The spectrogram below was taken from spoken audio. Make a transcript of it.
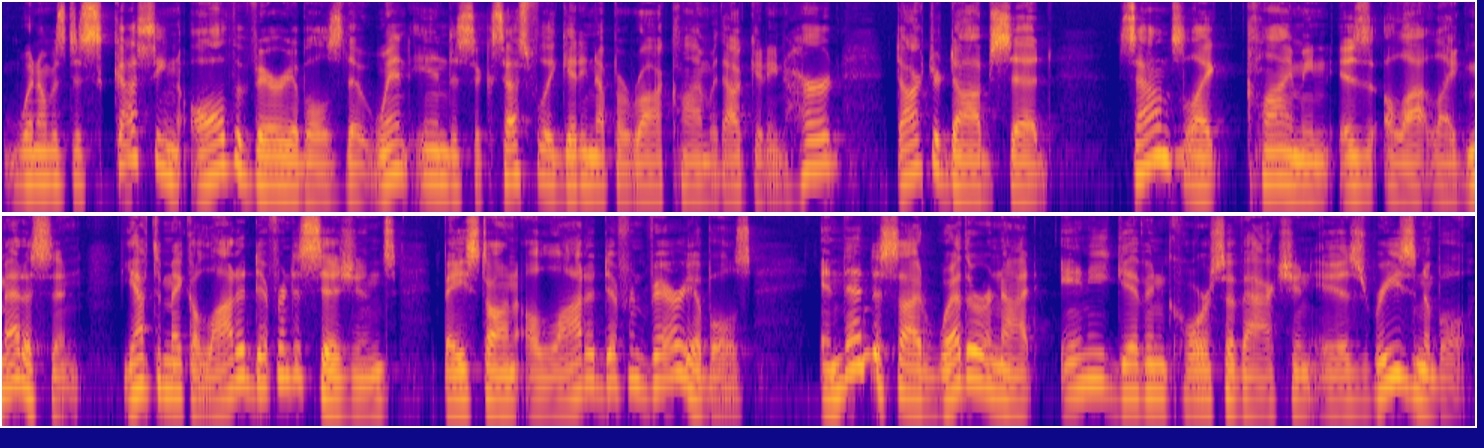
when I was discussing all the variables that went into successfully getting up a rock climb without getting hurt, Dr. Dobbs said, Sounds like climbing is a lot like medicine. You have to make a lot of different decisions based on a lot of different variables and then decide whether or not any given course of action is reasonable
